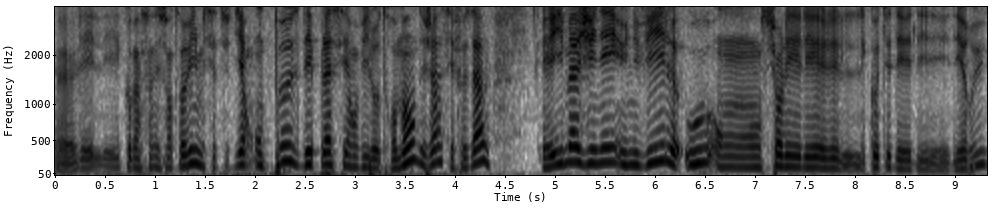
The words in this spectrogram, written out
euh, les, les commerçants du centre-ville, mais c'est de se dire on peut se déplacer en ville autrement déjà, c'est faisable. Et imaginez une ville où on sur les, les- côtés des, des- des rues,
